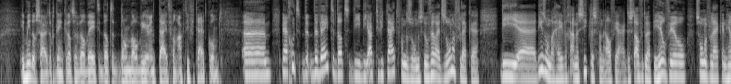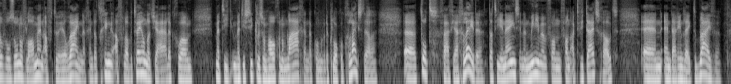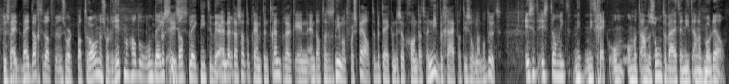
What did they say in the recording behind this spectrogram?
Inmiddels zou je toch denken dat we wel weten... dat het dan wel weer een tijd van activiteit komt. Um, nou ja, goed, we, we, weten dat die, die activiteit van de zon, dus de hoeveelheid zonnevlekken, die, uh, die is onderhevig aan een cyclus van 11 jaar. Dus af en toe heb je heel veel zonnevlekken en heel veel zonnevlammen en af en toe heel weinig. En dat ging de afgelopen 200 jaar eigenlijk gewoon met die, met die cyclus omhoog en omlaag. En daar konden we de klok op gelijk stellen. Uh, tot vijf jaar geleden. Dat hij ineens in een minimum van, van activiteit schoot en, en daarin leek te blijven. Dus wij, wij dachten dat we een soort patroon, een soort ritme hadden ontdekt. Precies. En dat bleek niet te werken. En da daar zat op een gegeven moment een trendbreuk in en dat dat dus niemand voorspelt. Dat betekent dus ook gewoon dat we niet begrijpen wat die zon allemaal doet. Is het, is het dan niet, niet, niet gek om, om het aan de zon te wijten en niet aan het model?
